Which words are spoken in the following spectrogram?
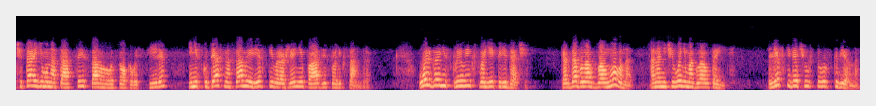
читая ему нотации самого высокого стиля и не скупясь на самые резкие выражения по адресу Александра. Ольга не скрыла их в своей передаче. Когда была взволнована, она ничего не могла утаить. Лев себя чувствовал скверно.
